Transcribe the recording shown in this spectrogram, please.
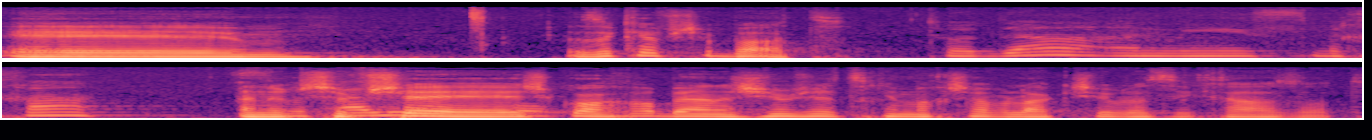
אה, איזה כיף שבאת. תודה, אני שמחה. אני חושב שיש. כל כך הרבה אנשים שצריכים עכשיו להקשיב לשיחה הזאת.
